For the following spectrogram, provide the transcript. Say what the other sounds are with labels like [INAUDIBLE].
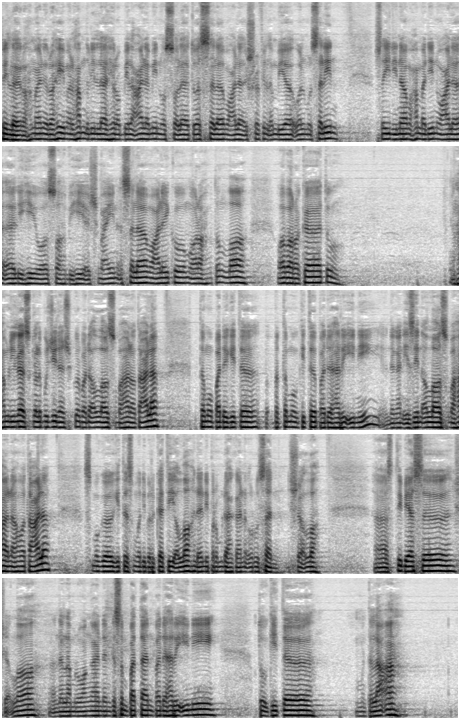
Bismillahirrahmanirrahim. Alhamdulillahirabbil alamin wassalatu wassalamu ala asyrafil anbiya wal mursalin sayyidina Muhammadin wa ala alihi wa sahbihi ajmain. Assalamualaikum warahmatullahi wabarakatuh. Alhamdulillah segala puji dan syukur pada Allah Subhanahu wa taala bertemu pada kita bertemu kita pada hari ini dengan izin Allah Subhanahu wa taala. Semoga kita semua diberkati Allah dan dipermudahkan urusan insya-Allah. Uh, seperti biasa insya-Allah dalam ruangan dan kesempatan pada hari ini untuk kita mentelaah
